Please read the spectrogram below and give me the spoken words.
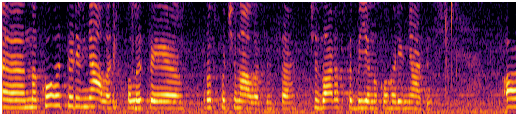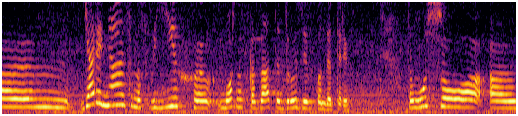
Е, на кого ти рівнялась, коли ти розпочинала це все? Чи зараз тебе є на кого рівнятись? Ем, я рівняюся на своїх, е, можна сказати, друзів-кондитерів. Тому що ем,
